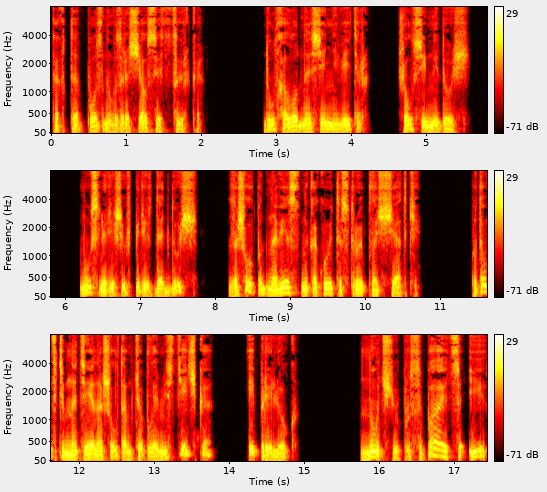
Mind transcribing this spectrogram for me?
как-то поздно возвращался из цирка. Дул холодный осенний ветер, шел сильный дождь. Мусля, решив переждать дождь, зашел под навес на какой-то стройплощадке, Потом в темноте нашел там теплое местечко и прилег. Ночью просыпается и,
